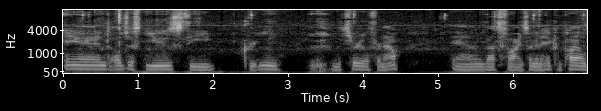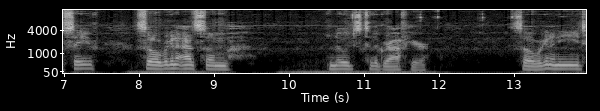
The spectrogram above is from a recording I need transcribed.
and I'll just use the green material for now and that's fine. So I'm going to hit compile and save. So we're going to add some nodes to the graph here. So we're going to need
